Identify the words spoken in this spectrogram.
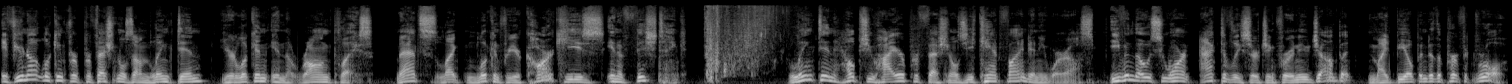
If you're not looking for professionals on LinkedIn, you're looking in the wrong place. That's like looking for your car keys in a fish tank. LinkedIn helps you hire professionals you can't find anywhere else, even those who aren't actively searching for a new job but might be open to the perfect role.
